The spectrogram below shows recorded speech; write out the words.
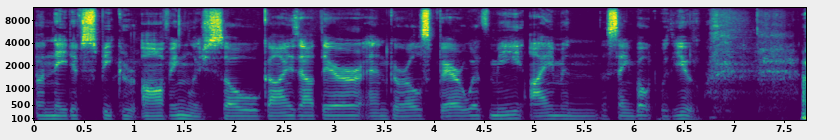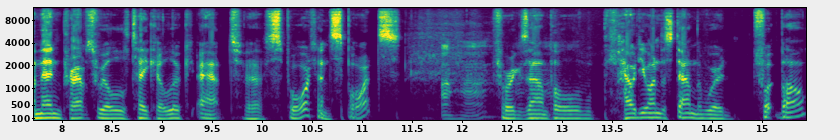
a native speaker of English. So, guys out there and girls, bear with me. I'm in the same boat with you. And then perhaps we'll take a look at uh, sport and sports. Uh huh. For example, how do you understand the word football?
